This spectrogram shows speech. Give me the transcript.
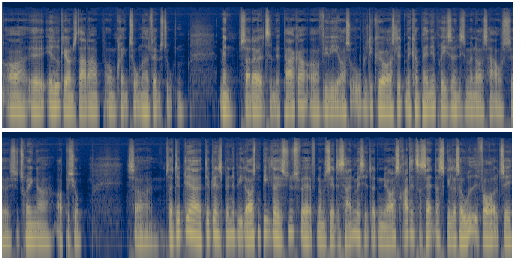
215.000, og øh, eludgaven starter op omkring 290.000. Men så er der jo altid med pakker, og vi ved også, Opel, de kører også lidt med kampagnepriser, ligesom man også har hos øh, Citroën og, og Peugeot. Så, så det, bliver, det bliver en spændende bil, og også en bil, der jeg synes, når man ser designmæssigt, er den jo også ret interessant og skiller sig ud i forhold til,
